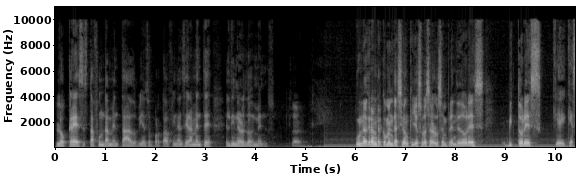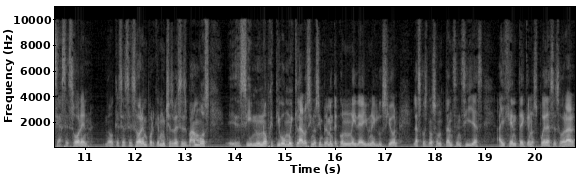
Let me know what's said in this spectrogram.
lo crees, está fundamentado, bien soportado financieramente, el dinero es lo de menos. Claro. Una gran recomendación que yo suelo hacer a los emprendedores, Víctor, es que, que se asesoren ¿no? que se asesoren porque muchas veces vamos eh, sin un objetivo muy claro, sino simplemente con una idea y una ilusión. Las cosas no son tan sencillas. Hay gente que nos puede asesorar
